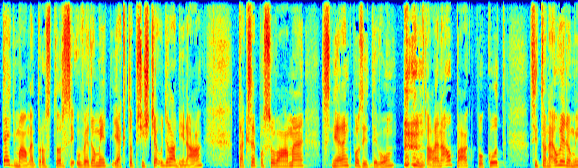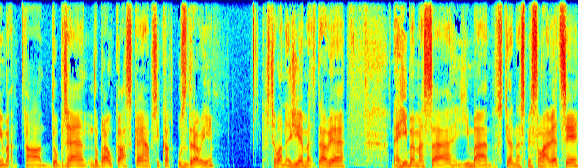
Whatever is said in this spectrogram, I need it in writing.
teď máme prostor si uvědomit, jak to příště udělat jinak, tak se posouváme směrem k pozitivu, ale naopak, pokud si to neuvědomíme a dobře, dobrá ukázka je například u zdraví, třeba nežijeme zdravě, nehýbeme se, jíme prostě nesmyslné věci,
